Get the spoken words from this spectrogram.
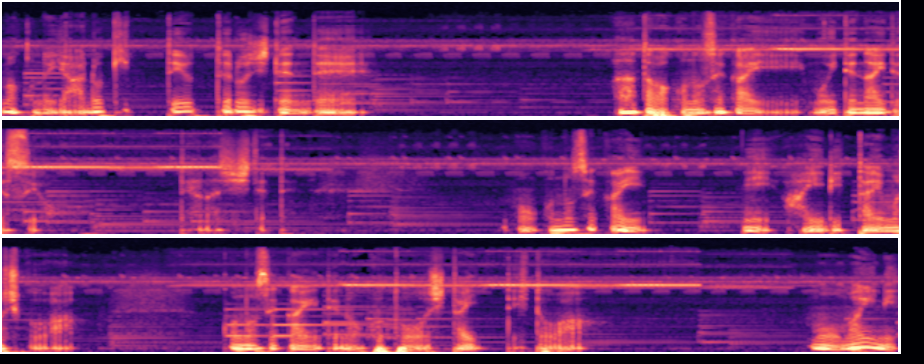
まあこのやる気って言ってる時点であなたはこの世界向いてないですよ。って話してて。もうこの世界に入りたいもしくはこの世界でのことをしたいって人はもう毎日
